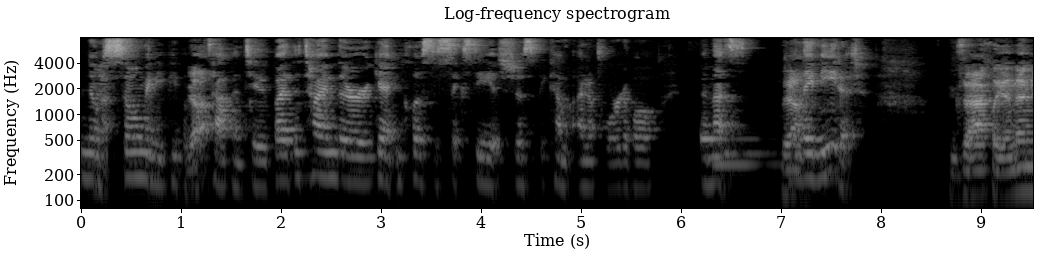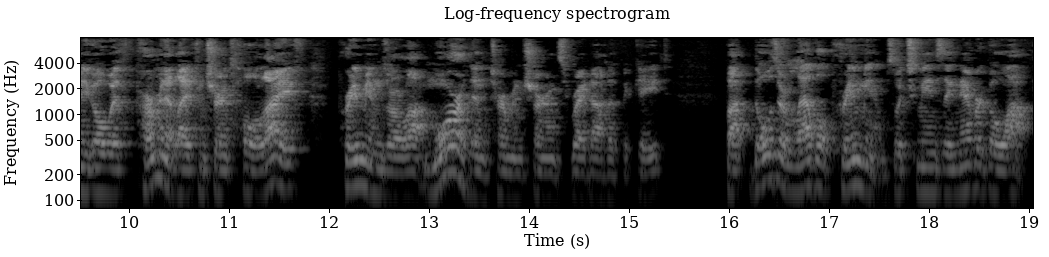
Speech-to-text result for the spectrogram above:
know Yeah. so many people Yeah. that's happened to. By the time they're getting close to 60, it's just become unaffordable. And that's Yeah, and they need it. exactly. And then you go with permanent life insurance whole life, premiums are a lot more than term insurance right out of the gate. But those are level premiums, which means they never go up.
